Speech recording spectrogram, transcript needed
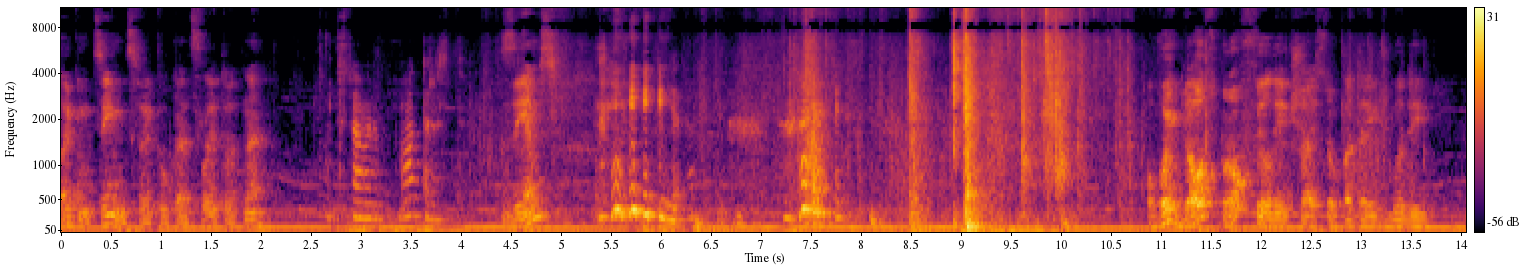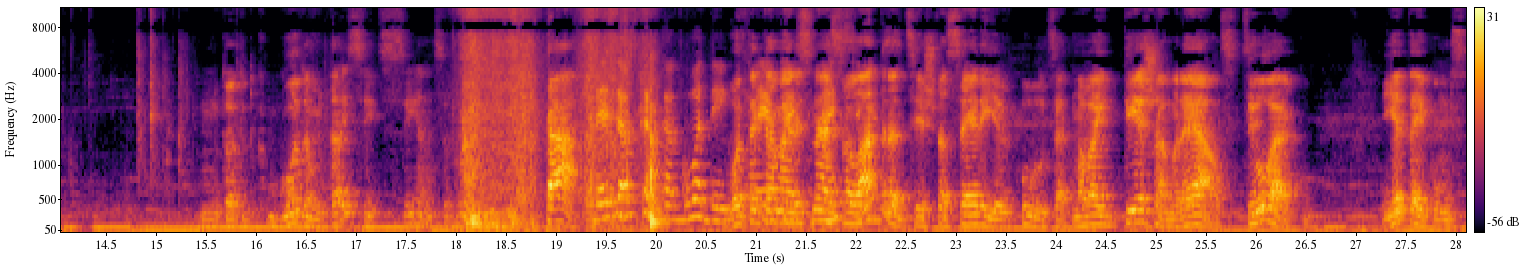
Laikam cimds vai kaut kāds lietot, ne? Tas tā var atrast. Ziemas? Jā. Vajag daudz profilu iekšā, es to pateikšu godīgi. Nu, tā tad godam ir taisīts sienas. Tā! Reiz Oskar kā godīgi. Vot te kamēr es neesmu vēl atradzis, ja šī sērija ir publicēta, man vajag tiešām reāls cilvēku ieteikums,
